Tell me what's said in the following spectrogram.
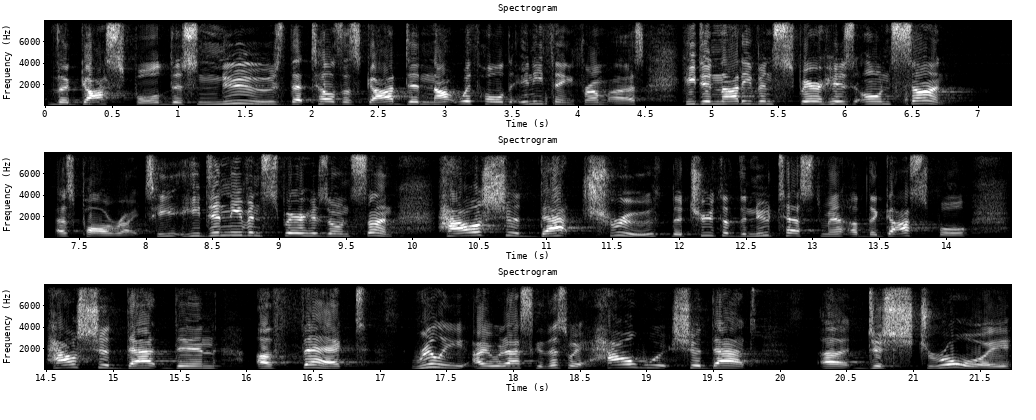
the gospel, this news that tells us God did not withhold anything from us, He did not even spare His own Son, as Paul writes. He, he didn't even spare His own Son. How should that truth, the truth of the New Testament, of the gospel, how should that then affect, really, I would ask it this way, how should that uh, destroy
